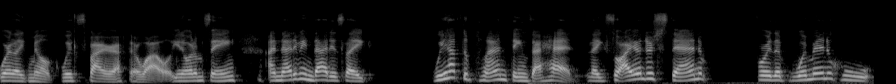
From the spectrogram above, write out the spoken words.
we're like milk. We expire after a while. You know what I'm saying? And not even that is like we have to plan things ahead. Like so, I understand for the women who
